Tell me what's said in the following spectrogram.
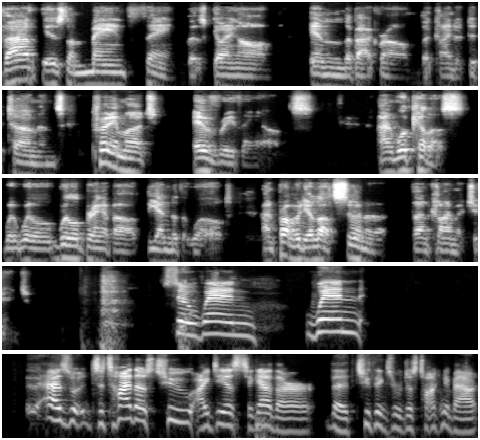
That is the main thing that's going on in the background that kind of determines pretty much everything else and will kill us, will, will, will bring about the end of the world and probably a lot sooner than climate change. So yeah. when, when, as to tie those two ideas together, the two things we were just talking about,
